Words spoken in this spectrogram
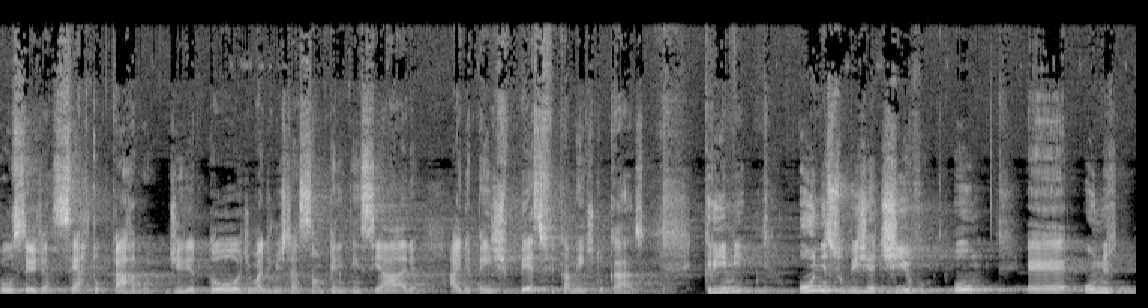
ou seja, certo cargo, diretor de uma administração penitenciária, aí depende especificamente do caso. Crime unissubjetivo ou é, uni,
